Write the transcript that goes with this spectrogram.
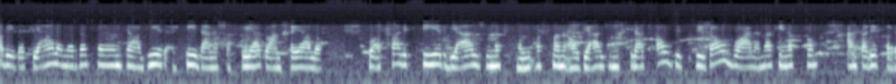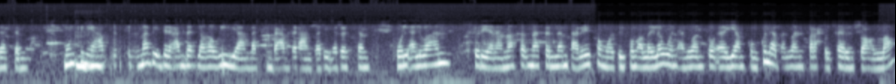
حبيبتي عالم الرسم تعبير أكيد عن الشخصيات وعن خياله. وأطفال كثير بيعالجوا نفسهم أصلا أو بيعالجوا مشكلات أو بيجاوبوا على ما في نفسهم عن طريق الرسم. ممكن يعبر ما بيقدر يعبر لغويا لكن بيعبر عن طريق الرسم. والألوان sorry أنا ما ما سلمت عليكم وقلت لكم الله يلون ألوانكم أيامكم كلها بألوان الفرح والخير إن شاء الله.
